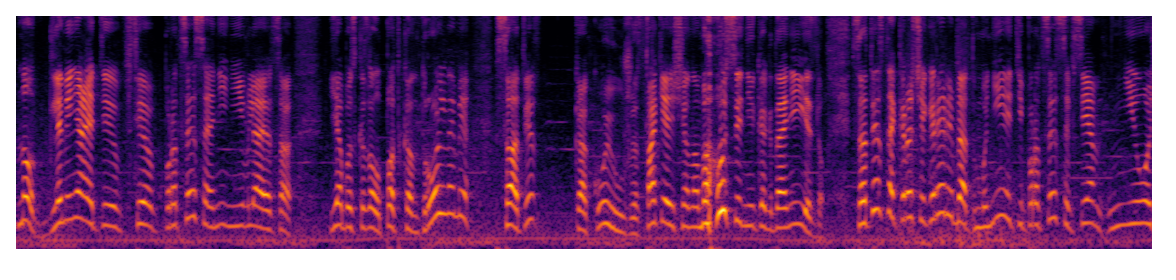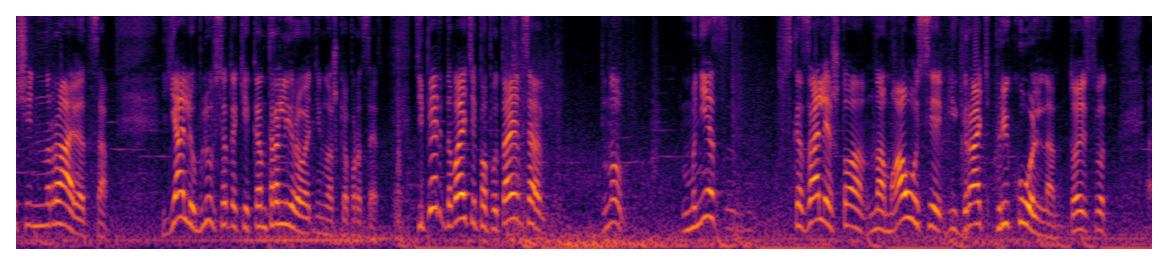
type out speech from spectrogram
Но для меня эти все процессы, они не являются, я бы сказал, подконтрольными. Соответственно, какой ужас. Так я еще на Маусе никогда не ездил. Соответственно, короче говоря, ребят, мне эти процессы все не очень нравятся. Я люблю все-таки контролировать немножко процесс. Теперь давайте попытаемся, ну, мне сказали, что на Маусе играть прикольно. То есть вот э,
